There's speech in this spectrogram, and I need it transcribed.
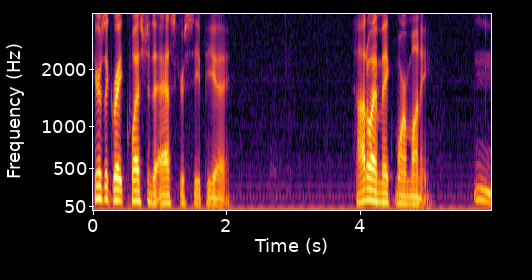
here's a great question to ask your CPA. How do I make more money? Hmm.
